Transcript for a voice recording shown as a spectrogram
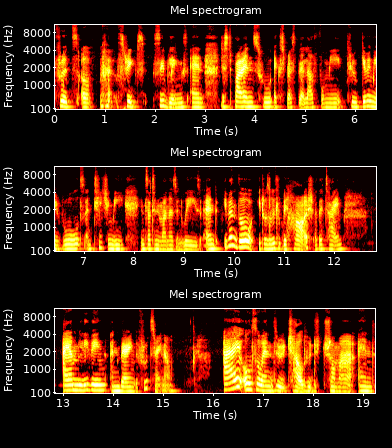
fruits of strict siblings and just parents who express their love for me through giving me rules and teaching me in certain manners and ways. And even though it was a little bit harsh at the time, I am living and bearing the fruits right now. I also went through childhood trauma, and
